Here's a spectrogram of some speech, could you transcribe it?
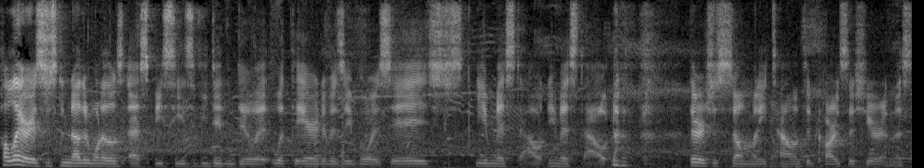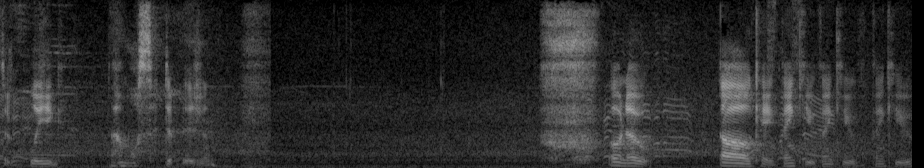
Hilarious, just another one of those SBCs if you didn't do it with the Eredivisie boys. It's just, you missed out. You missed out. There's just so many talented cards this year in this league. I almost said division. Oh no. Oh, okay. Thank you. Thank you. Thank you.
